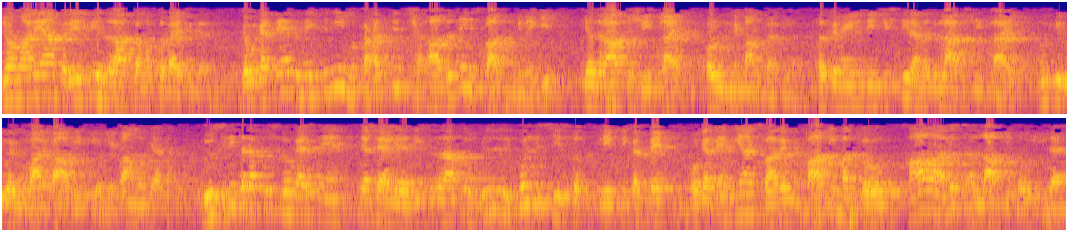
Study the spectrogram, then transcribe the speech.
جو ہمارے یہاں بریلوی حضرات کا مرتبہ فکر۔ ہے کہ وہ کہتے ہیں، تمہیں اتنی متعدد شہادتیں اس بات میں ملیں گی کہ حضرات تشریف لائے اور انہوں نے کام کر دیا۔ حضرت معین الدین چشتی رحمت اللہ تشریف لائے، ان کی روح مبارکہ آ گئی تھی اور یہ کام ہو گیا تھا۔ دوسری طرف کچھ لوگ ایسے ہیں جیسے اہل حدیث حضرات تو بالکل اس چیز کو تکلیف نہیں کرتے۔ وہ کہتے ہیں، میاں، اس بارے میں بات ہی مت کرو، خالص اللہ کی توحید ہے،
